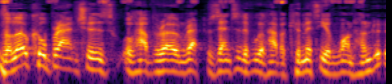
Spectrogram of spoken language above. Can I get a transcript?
The local branches will have their own representative. We'll have a committee of 100.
